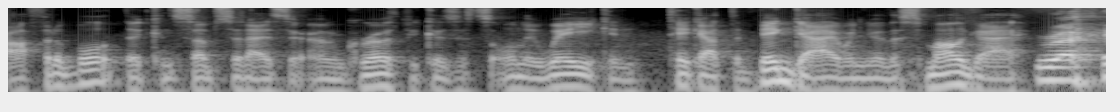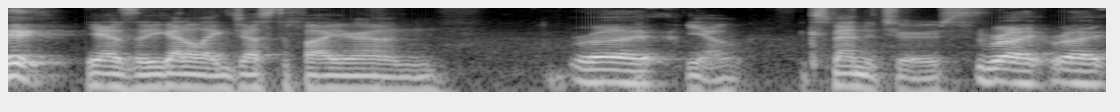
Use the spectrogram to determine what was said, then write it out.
profitable that can subsidize their own growth because it's the only way you can take out the big guy when you're the small guy Right, yeah so you got to like justify your own right. you know expenditures Right, right.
